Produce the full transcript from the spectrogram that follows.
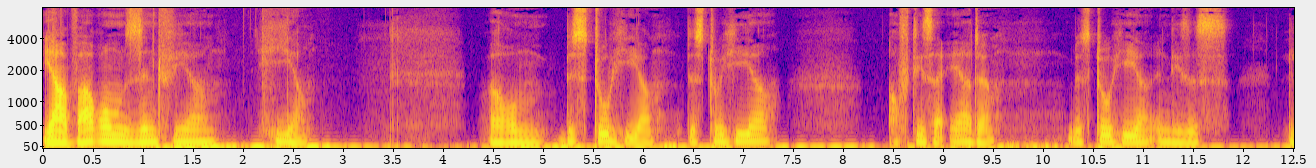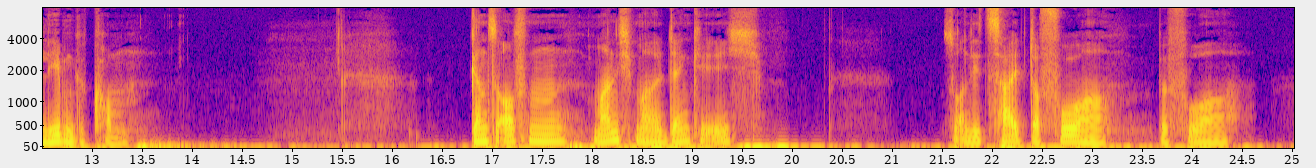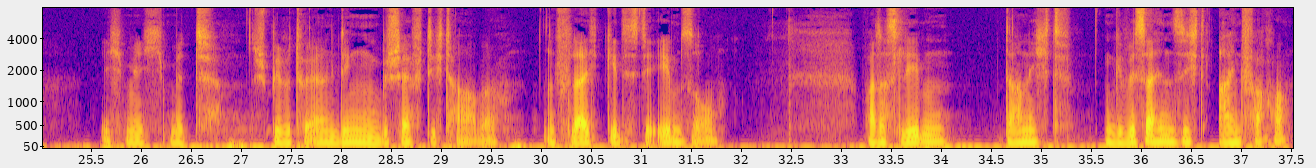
Ja, warum sind wir hier? Warum bist du hier? Bist du hier auf dieser Erde? Bist du hier in dieses Leben gekommen? Ganz offen, manchmal denke ich so an die Zeit davor, bevor ich mich mit spirituellen Dingen beschäftigt habe. Und vielleicht geht es dir ebenso. War das Leben da nicht in gewisser Hinsicht einfacher?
